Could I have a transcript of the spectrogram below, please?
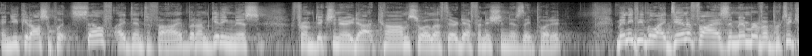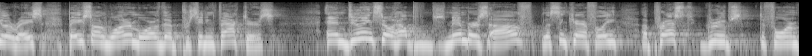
and you could also put self identify, but I'm getting this from dictionary.com, so I left their definition as they put it. Many people identify as a member of a particular race based on one or more of the preceding factors, and doing so helps members of, listen carefully, oppressed groups to form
